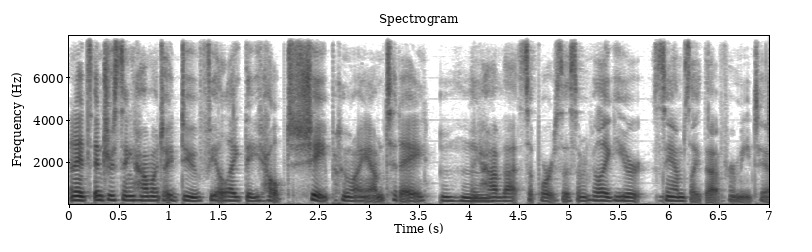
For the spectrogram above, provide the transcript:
And it's interesting how much I do feel like they helped shape who I am today. Mhm. Like have that support system. I feel like you're Sam's like that for me too.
